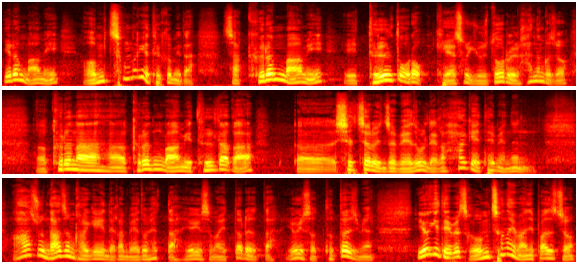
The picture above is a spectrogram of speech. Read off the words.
이런 마음이 엄청나게 들 겁니다. 자 그런 마음이 들도록 계속 유도를 하는 거죠. 어, 그러나 아, 그런 마음이 들다가 어, 실제로 이제 매도를 내가 하게 되면은 아주 낮은 가격에 내가 매도를 했다. 여기서 많이 떨어졌다. 여기서 더 떨어지면 여기 대비해서 엄청나게 많이 빠졌죠.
